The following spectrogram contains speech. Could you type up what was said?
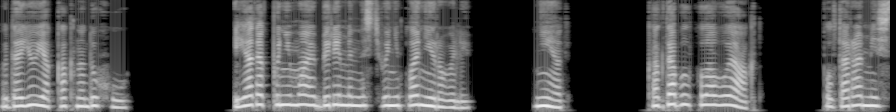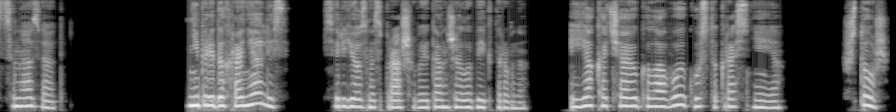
Выдаю я как на духу. Я так понимаю, беременность вы не планировали? Нет. Когда был половой акт? Полтора месяца назад. Не предохранялись? Серьезно спрашивает Анжела Викторовна. И я качаю головой, густо краснея. Что ж,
